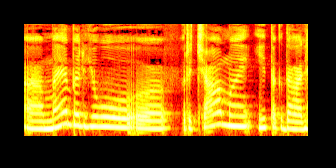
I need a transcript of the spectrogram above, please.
е, мебелью, речами і так далі.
